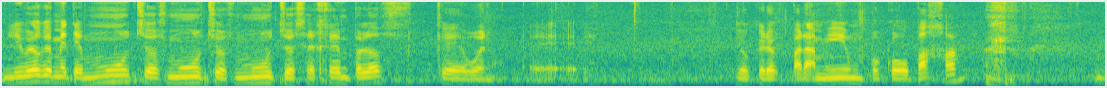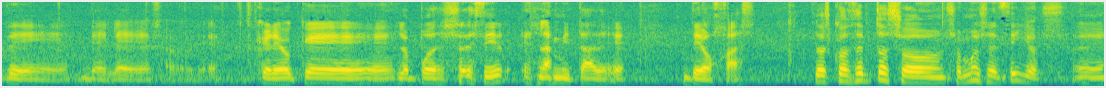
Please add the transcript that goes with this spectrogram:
un libro que mete muchos, muchos, muchos ejemplos que, bueno, eh, yo creo para mí un poco paja de, leer. creo que lo puedes decir en la mitad de, hojas. Los conceptos son, son muy sencillos. Eh,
